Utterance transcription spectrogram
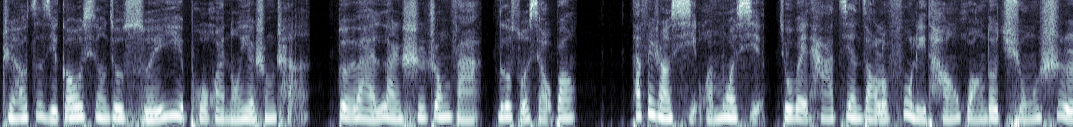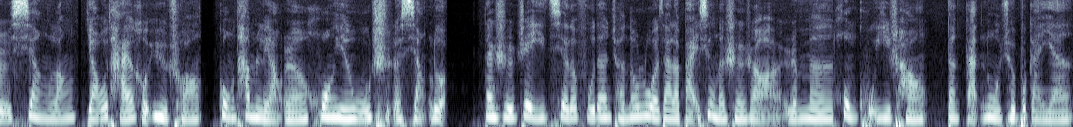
只要自己高兴，就随意破坏农业生产，对外滥施征伐，勒索小邦。他非常喜欢莫喜，就为他建造了富丽堂皇的琼室、向廊、瑶台和玉床，供他们两人荒淫无耻的享乐。但是这一切的负担全都落在了百姓的身上啊！人们痛苦异常，但敢怒却不敢言，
